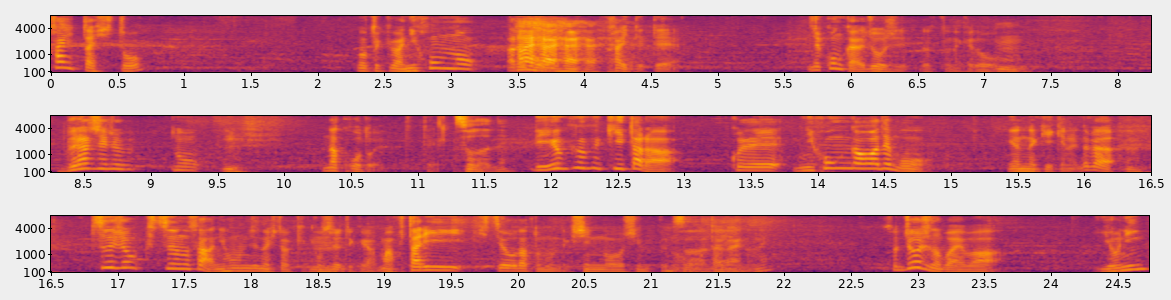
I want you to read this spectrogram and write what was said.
書いた人の時は日本のあれはいはいはいはいで書いててで今回はジョージだったんだけど、うん。ブラジルのうん仲人をやってて。そうだね。でよくよく聞いたらこれ日本側でもやんなきゃいけない。だから、うん通常普通のさ日本人の人が結婚するときは、まあ、2人必要だと思うんだけど新郎新婦のお互いのね。そのジョージの場合は4人？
